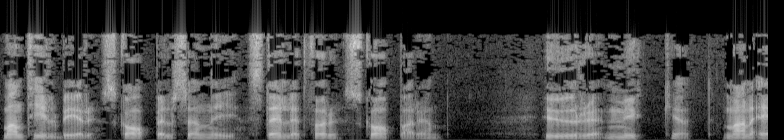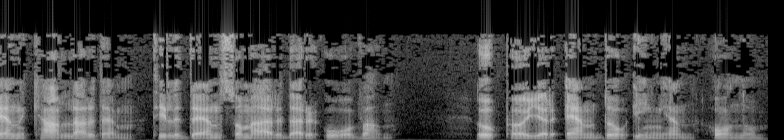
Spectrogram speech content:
Man tillber skapelsen i stället för skaparen. Hur mycket man än kallar dem till den som är där ovan upphöjer ändå ingen honom.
